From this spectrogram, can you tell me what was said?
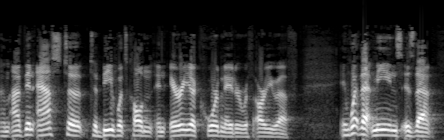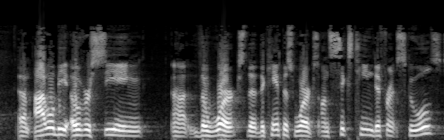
Um, I've been asked to, to be what's called an, an, area coordinator with RUF. And what that means is that um, I will be overseeing uh, the works, the, the campus works on 16 different schools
